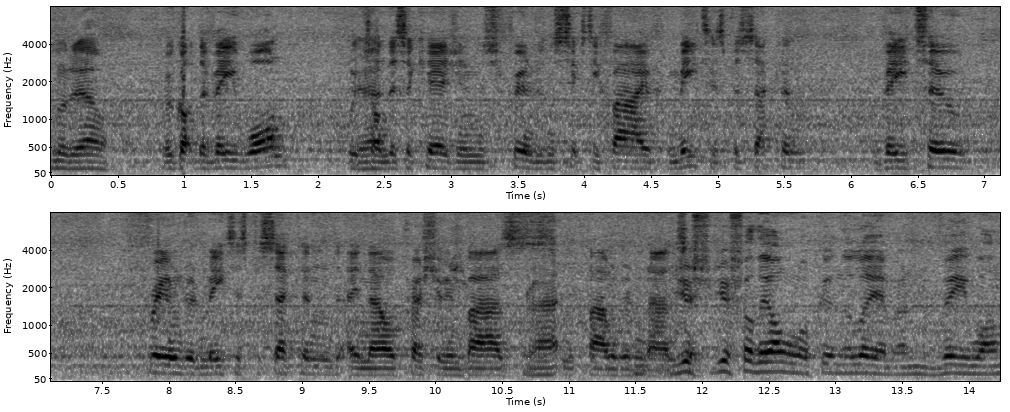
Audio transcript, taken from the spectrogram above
Bloody hell. We've got the V1, which Yeah. on this occasion is 365 meters per second. V2, 300 meters per second, and now pressure in bars Right. 590. Just just for the onlooker and the layman, V1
